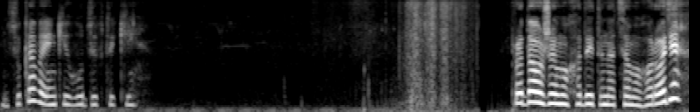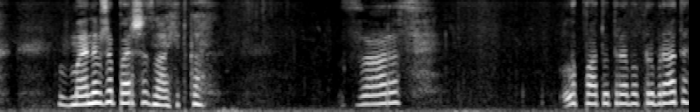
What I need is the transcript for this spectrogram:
Ну, Цікавенький гудзик такий. Продовжуємо ходити на цьому городі. В мене вже перша знахідка. Зараз лопату треба прибрати.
